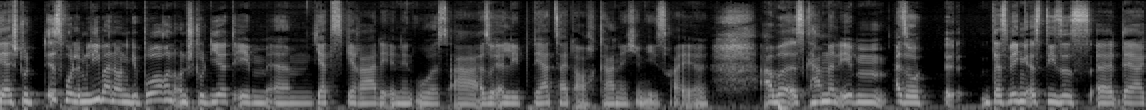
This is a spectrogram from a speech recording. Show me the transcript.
Der ist wohl im Libanon geboren und studiert eben ähm, jetzt gerade in den USA. Also er lebt derzeit auch gar nicht in Israel. Aber es kam dann eben, also äh, deswegen ist dieses äh, der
